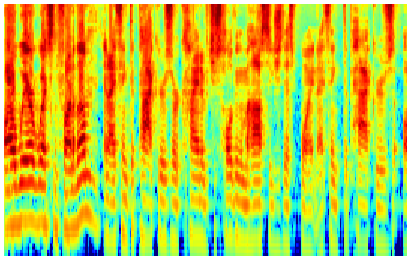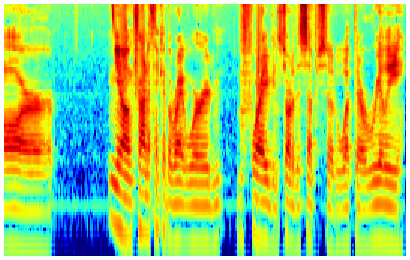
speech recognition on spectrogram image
are aware of what's in front of them, and I think the Packers are kind of just holding them hostage at this point. And I think the Packers are you know, I'm trying to think of the right word before I even started this episode, what they're really,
